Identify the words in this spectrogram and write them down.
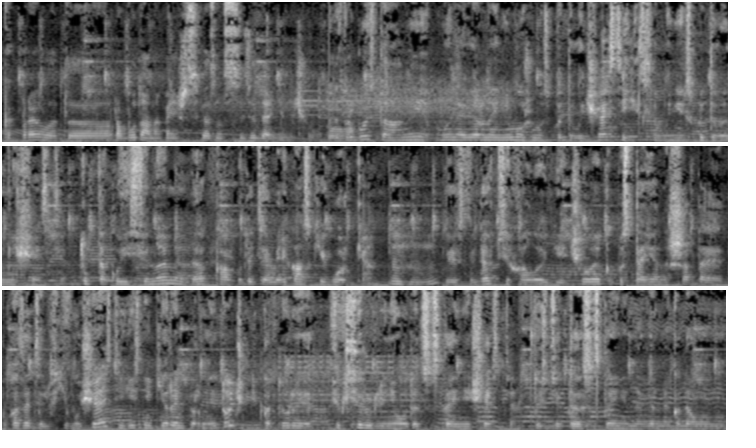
как правило, эта работа, она, конечно, связана с созиданием чего-то. С другой стороны, мы, наверное, не можем испытывать счастье, если мы не испытываем несчастье. Тут такой есть феномен, да, как вот эти американские горки. Угу. Известный, да, в психологии. Человека постоянно шатает. Показатель его счастья есть некие ремперные точки, которые фиксируют для него вот это состояние счастья. То есть это состояние, наверное, когда он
